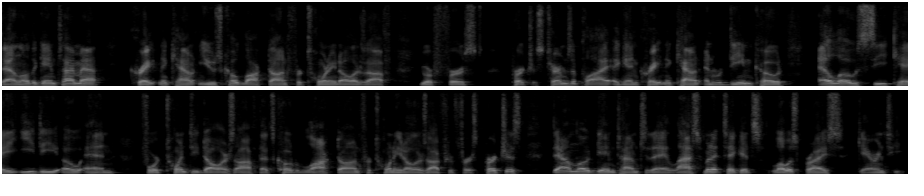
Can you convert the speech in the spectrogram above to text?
Download the Game Time app, create an account, use code Locked On for twenty dollars off your first purchase. Terms apply. Again, create an account and redeem code L O C K E D O N for $20 off. That's code locked on for $20 off your first purchase. Download game time today. Last minute tickets, lowest price guaranteed.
